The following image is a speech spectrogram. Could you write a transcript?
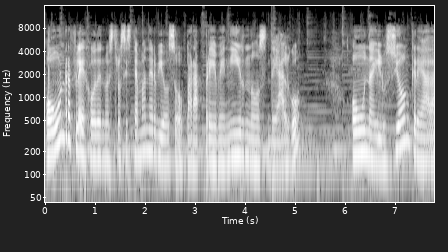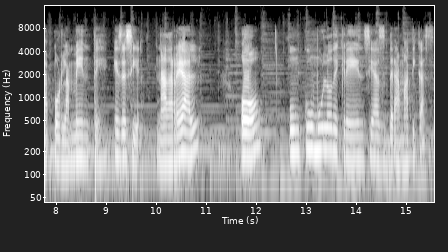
o un reflejo de nuestro sistema nervioso para prevenirnos de algo, o una ilusión creada por la mente, es decir, nada real, o un cúmulo de creencias dramáticas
